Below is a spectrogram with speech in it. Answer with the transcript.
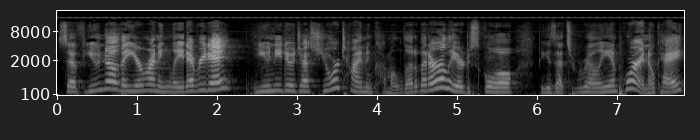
So if you know that you're running late every day, you need to adjust your time and come a little bit earlier to school because that's really important, okay?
